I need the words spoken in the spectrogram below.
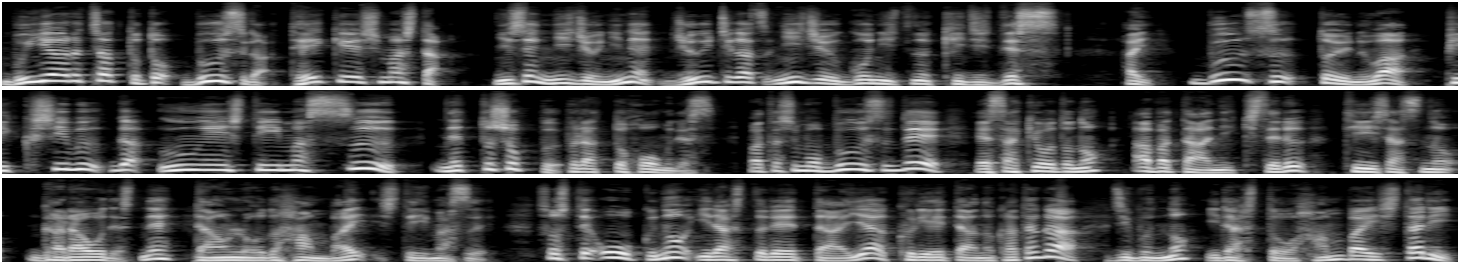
VR チャットとブースが提携しました。2022年11月25日の記事です。はい。ブースというのは、 pixiv が運営していますネットショッププラットフォームです。私もブースで先ほどのアバターに着せる T シャツの柄をですね、ダウンロード販売しています。そして多くのイラストレーターやクリエイターの方が自分のイラストを販売したり、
